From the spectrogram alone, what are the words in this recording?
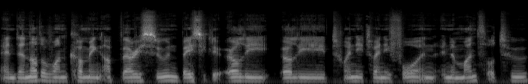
and another one coming up very soon, basically early early 2024 in, in a month or two,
